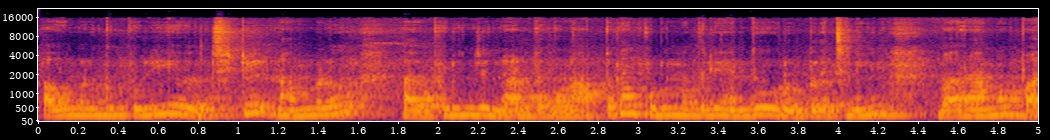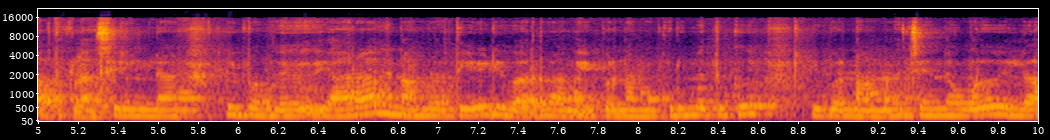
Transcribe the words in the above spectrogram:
அவங்களுக்கு புரிய வச்சுட்டு நம்மளும் அதை புரிஞ்சு நடந்துக்கணும். அப்போ தான் குடும்பத்தில் எந்த ஒரு பிரச்சனையும் வராமல் பார்த்துக்கலாம் சரிங்களா? இப்போ யாராவது நம்மளை தேடி வர்றாங்க. இப்போ நம்ம குடும்பத்துக்கு இப்போ நம்மளை சேர்ந்தவங்களோ இல்லை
